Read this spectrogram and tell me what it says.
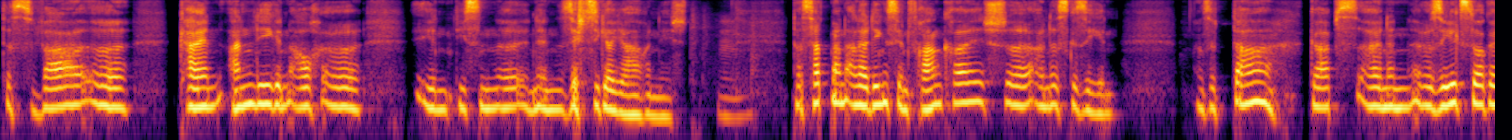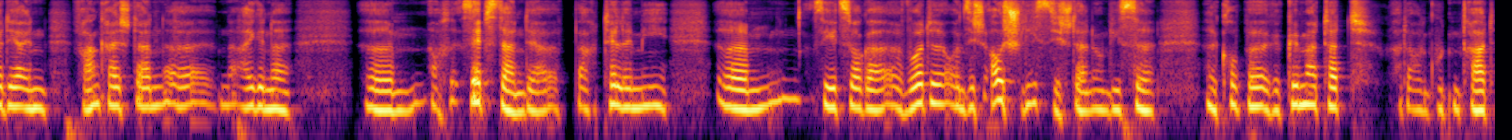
Das war äh, kein Anliegen auch äh, in diesen äh, in den 60er Jahren nicht. Mhm. Das hat man allerdings in Frankreich äh, anders gesehen. Also da gab es einen äh, Seelsorger, der in Frankreich dann äh, eine eigene ähm, auch selbst dann der Barthélemy ähm, Seelsorger wurde und sich ausschließlich dann um diese äh, Gruppe gekümmert hat, hat auch einen guten Draht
